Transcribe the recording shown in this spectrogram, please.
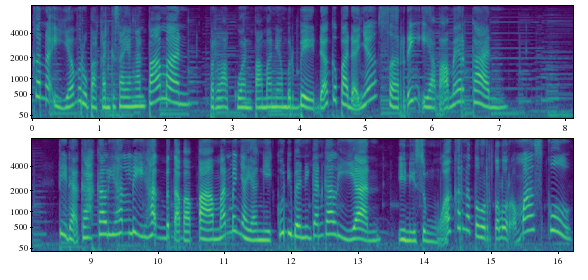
karena ia merupakan kesayangan paman. Perlakuan paman yang berbeda kepadanya sering ia pamerkan. Tidakkah kalian lihat betapa paman menyayangiku dibandingkan kalian? Ini semua karena telur-telur emasku.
